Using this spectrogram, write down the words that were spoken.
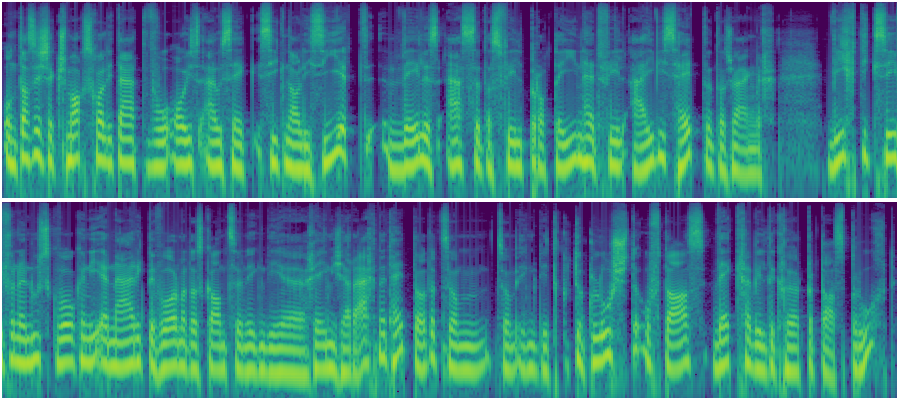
Und das ist eine Geschmacksqualität, die uns auch signalisiert, welches Essen das viel Protein hat, viel Eiweiß hat. Und das ist eigentlich wichtig für eine ausgewogene Ernährung, bevor man das Ganze irgendwie äh, chemisch errechnet hat, oder? Zum, zum irgendwie die Lust auf das wecken, weil der Körper das braucht.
